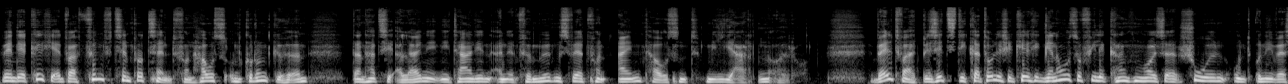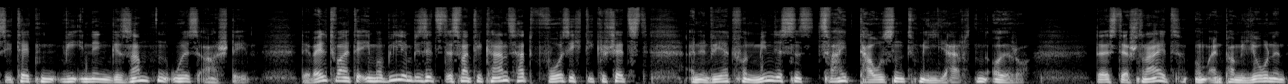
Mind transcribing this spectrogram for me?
Wenn der Kirche etwa 15 Prozent von Haus und Grund gehören, dann hat sie alleine in Italien einen Vermögenswert von 1000 Milliarden Euro. Weltweit besitzt die katholische Kirche genauso viele Krankenhäuser, Schulen und Universitäten wie in den gesamten USA stehen. Der weltweite Immobilienbesitz des Vatikans hat, vorsichtig geschätzt, einen Wert von mindestens 2000 Milliarden Euro. Da ist der Streit um ein paar Millionen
